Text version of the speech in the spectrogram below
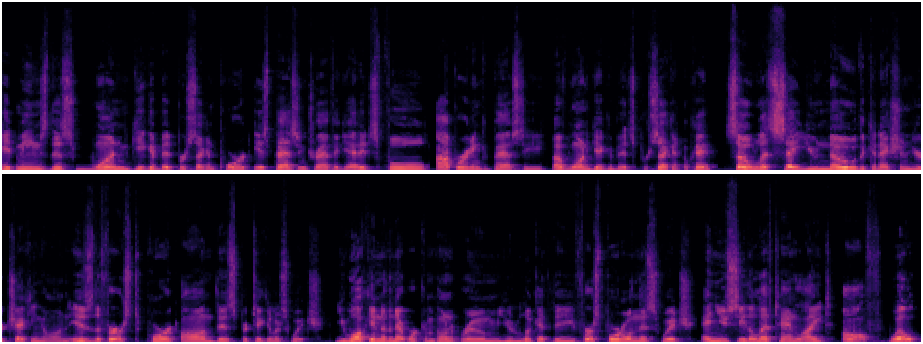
it means this 1 gigabit per second port is passing traffic at its full operating capacity of 1 gigabits per second, okay? So let's say you know the connection you're checking on is the first port on this particular switch. You walk into the network component room, you look at the first port on this switch, and you see the left-hand light off. Well,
